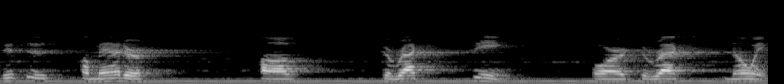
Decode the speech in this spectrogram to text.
This is a matter of direct seeing or direct knowing.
